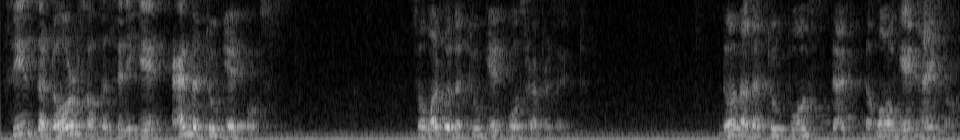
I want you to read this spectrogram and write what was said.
seized the doors of the city gate and the two gateposts. So what would the two gateposts represent? Those are the two posts that the whole gate hangs on.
